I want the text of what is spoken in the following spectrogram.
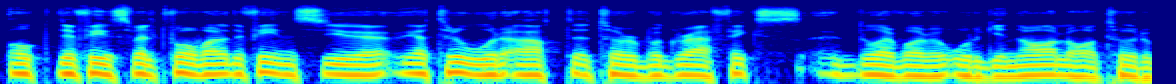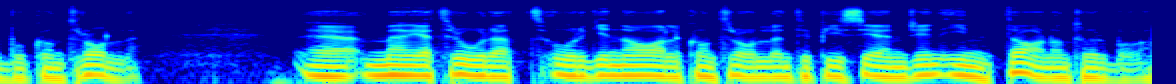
Och det finns väl två var det finns ju, jag tror att Turbo Graphics, då var det original att ha turbokontroll. Eh, men jag tror att originalkontrollen till PC Engine inte har någon turbo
